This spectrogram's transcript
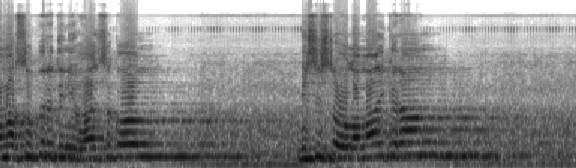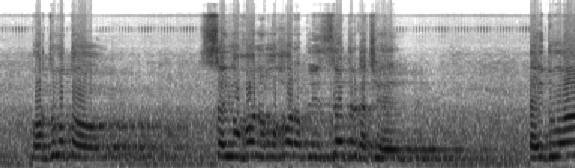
আমার সুপ্রিয় দিনী ভাই সকল বিশিষ্ট ওলামাই কেরাম প্রথমত সেই মহান ইজ্জতের কাছে এই দোয়া,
